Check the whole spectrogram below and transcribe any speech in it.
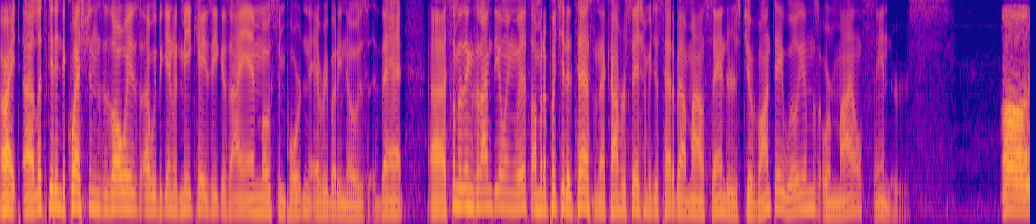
All right, uh, let's get into questions. As always, uh, we begin with me, KZ, because I am most important. Everybody knows that. Uh, some of the things that I'm dealing with, I'm going to put you to the test in that conversation we just had about Miles Sanders. Javonte Williams or Miles Sanders? Uh,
